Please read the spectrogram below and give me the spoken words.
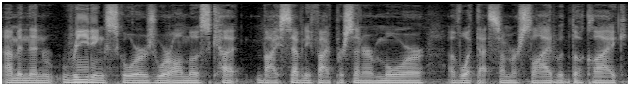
um, and then reading scores were almost cut by 75% or more of what that summer slide would look like.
